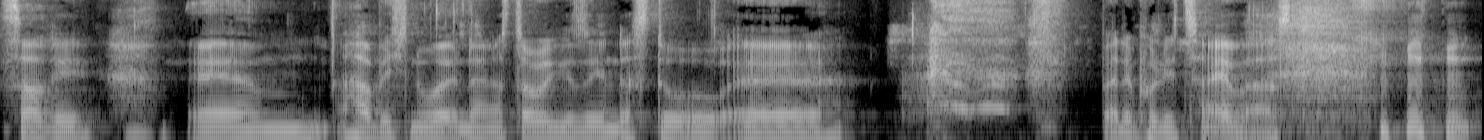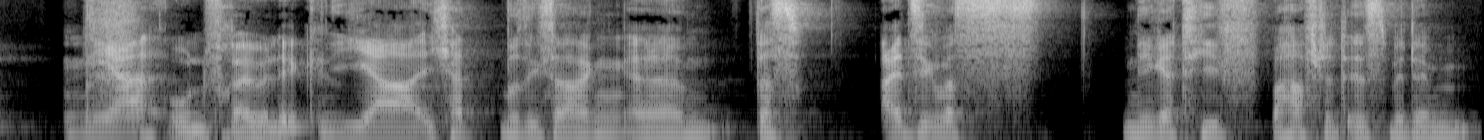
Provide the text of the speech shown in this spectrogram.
Sorry. Ähm, habe ich nur in deiner Story gesehen, dass du äh, bei der Polizei warst. Ja, Unfreiwillig? Ja, ich hatte, muss ich sagen, ähm, das Einzige, was negativ behaftet ist mit dem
